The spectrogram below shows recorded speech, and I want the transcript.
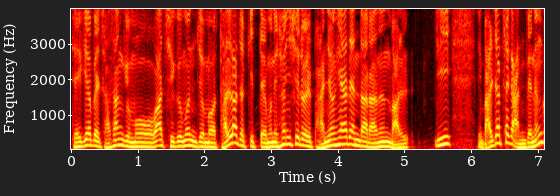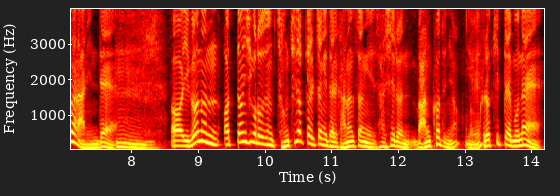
대기업의 자산 규모와 지금은 이제 뭐 달라졌기 때문에 현실을 반영해야 된다라는 말이 이말 자체가 안 되는 건 아닌데 음. 어 이거는 어떤 식으로든 정치적 결정이 될 가능성이 사실은 많거든요. 예. 어, 그렇기 때문에 어,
